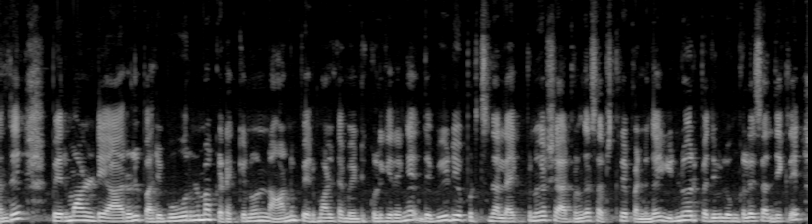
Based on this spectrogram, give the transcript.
வந்து பெருமாளுடைய அருள் பரிபூர்ணமாக கிடைக்கணும்னு நானும் பெருமாள்கிட்ட வேண்டிக் கொள்கிறேங்க. இந்த வீடியோ பிடிச்சிருந்தா லைக் பண்ணுங்கள் ஷேர் பண்ணுங்கள் சப்ஸ்கிரைப் பண்ணுங்கள் இன்னொரு பதிவில் உங்களை சந்திக்கிறேன்.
